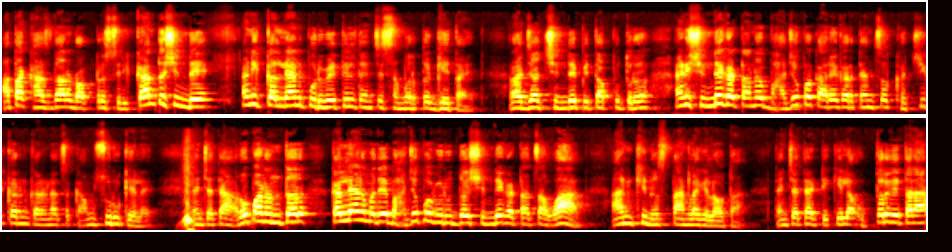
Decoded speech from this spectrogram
आता खासदार डॉक्टर श्रीकांत शिंदे आणि कल्याण पूर्वेतील त्यांचे समर्थक घेत आहेत. राज्यात शिंदे पिता पुत्र आणि शिंदे गटानं भाजप कार्यकर्त्यांचं खच्चीकरण करण्याचं काम सुरू केलंय. त्यांच्या त्या आरोपानंतर कल्याणमध्ये भाजप विरुद्ध शिंदे गटाचा वाद आणखीनच ताणला गेला होता. त्यांच्या त्या टीकेला उत्तर देताना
